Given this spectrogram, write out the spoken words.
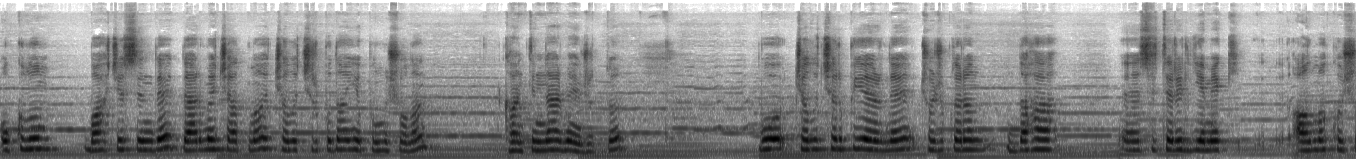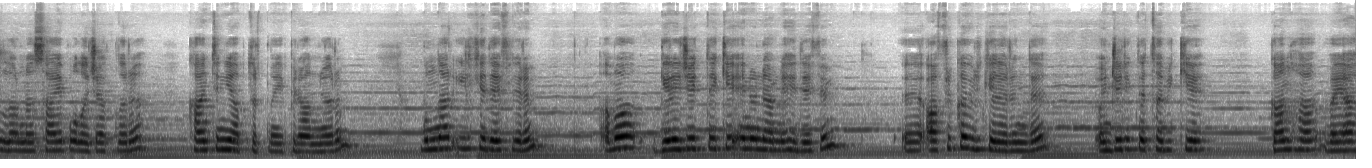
okulun bahçesinde derme çatma, çalı çırpıdan yapılmış olan kantinler mevcuttu. Bu çalı çırpı yerine çocukların daha e, steril yemek alma koşullarına sahip olacakları kantin yaptırtmayı planlıyorum. Bunlar ilk hedeflerim ama gelecekteki en önemli hedefim e, Afrika ülkelerinde öncelikle tabii ki Ganha veya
